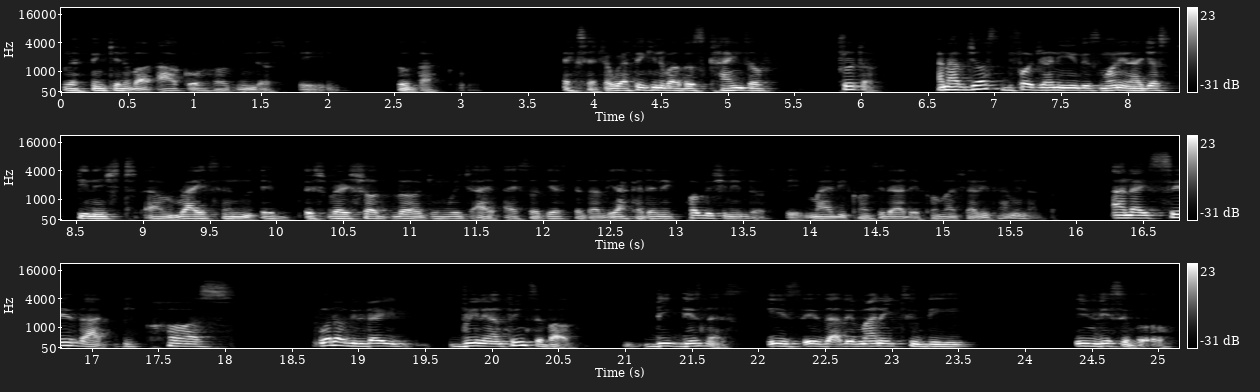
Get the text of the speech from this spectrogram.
We're thinking about alcohol industry, tobacco, etc. We're thinking about those kinds of products. And I've just, before joining you this morning, I just finished um, writing a, a, very short blog in which I, I, suggested that the academic publishing industry might be considered a commercial determinant. And I say that because one of the very brilliant things about big business is, is that they manage to be invisible.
